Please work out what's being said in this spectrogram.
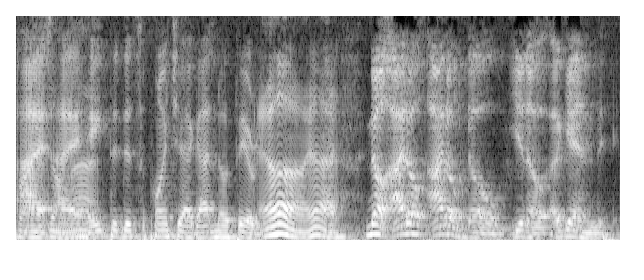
I, on I that. hate to disappoint you. I got no theory. Oh yeah, No, I don't. I don't know. You know, again,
